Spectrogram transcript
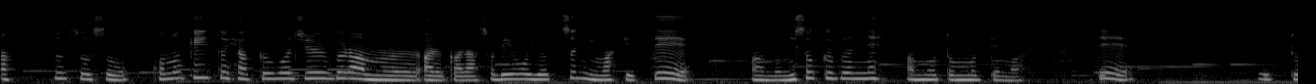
あそうそうそうこの毛糸 150g あるからそれを4つに分けてあの2足分ね編もうと思ってます。でえっと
